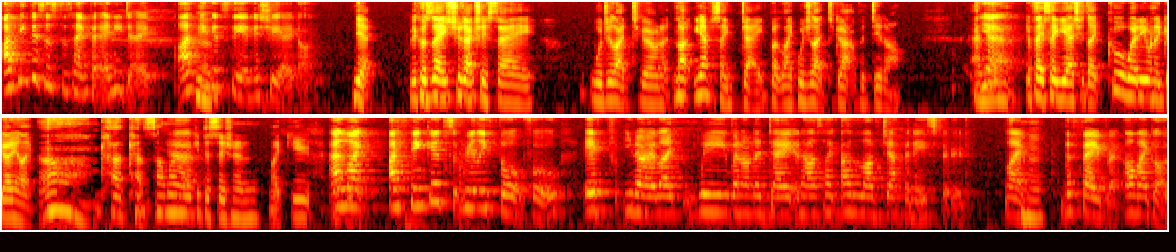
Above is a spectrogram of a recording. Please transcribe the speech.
I think this is the same for any date. I think Hmm. it's the initiator. Yeah, because they should actually say, "Would you like to go on a not?" You have to say date, but like, "Would you like to go out for dinner?" And Yeah. then if they say yes, you're like, "Cool, where do you want to go?" And you're like, "Oh, can't, can't someone Yeah. make a decision?" Like you. And like I think it's really thoughtful if, you know, like we went on a date and I was like, I love Japanese food. Like Mm-hmm. the favorite. Oh my god,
